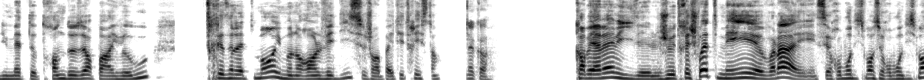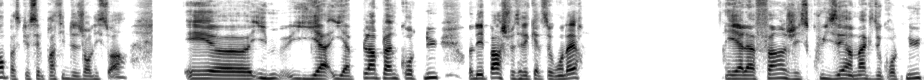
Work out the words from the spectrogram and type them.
dû mettre 32 heures pour arriver au bout. Très honnêtement, ils m'en auraient enlevé 10, j'aurais pas été triste. Hein. D'accord. Quand bien même, il est, le jeu est très chouette, mais euh, voilà, c'est rebondissement sur rebondissement parce que c'est le principe de ce genre d'histoire. Et euh, il, y a, il y a plein plein de contenu. Au départ, je faisais les quêtes secondaires. Et à la fin, j'ai squeezé un max de contenu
